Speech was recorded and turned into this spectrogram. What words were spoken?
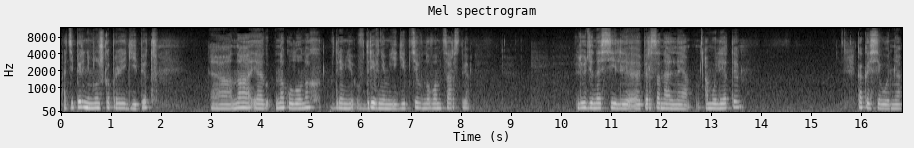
А теперь немножко про Египет. Э, на, э, на кулонах в, древне, в Древнем Египте, в Новом Царстве, люди носили персональные амулеты – как и сегодня.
